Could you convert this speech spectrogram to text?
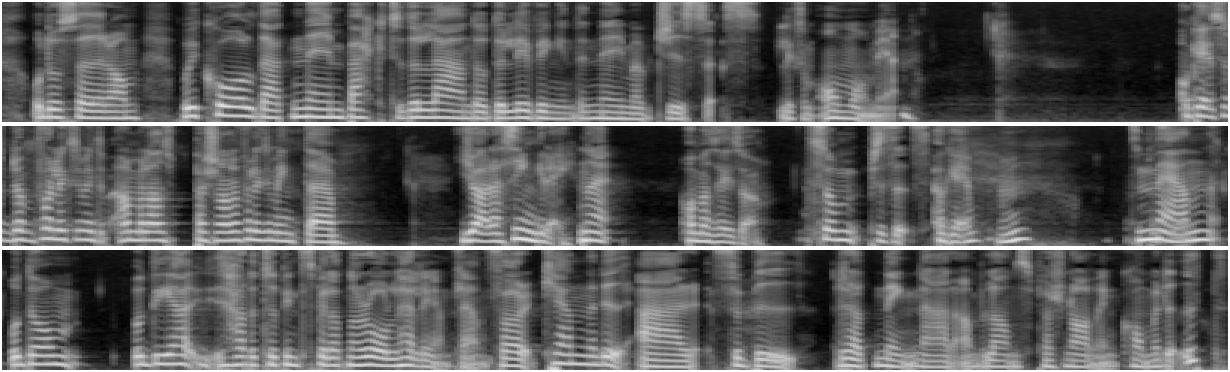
Och då säger de, we call that name back to the land of the living in the name of Jesus. Liksom om och om igen. Okej, så de får liksom inte, ambulanspersonalen får liksom inte göra sin grej? Nej. Om man säger så? Som, precis. Okej. Mm. Men, och, de, och det hade typ inte spelat någon roll heller egentligen, för Kennedy är förbi räddning när ambulanspersonalen kommer dit.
